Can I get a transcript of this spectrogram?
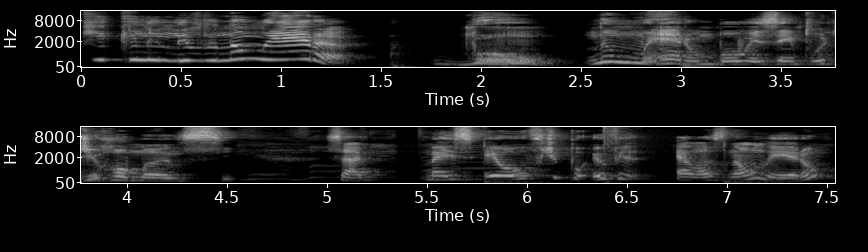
que aquele livro não era bom, não era um bom exemplo de romance, sabe? Mas eu, tipo, eu fiz- elas não leram,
